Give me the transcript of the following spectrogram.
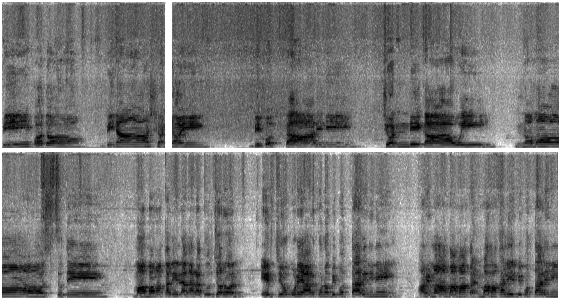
বিপদ বিনাশনয়। বিপত্তারিণী চণ্ডিকা ওই নমস্তুতে। মা বামা কালীর রাঙা রাতুল চরণ, এর চেয়ে ওপরে আর কোনো বিপত্তারিণী নেই। আমি মা বামা বামা কালীর বিপত্তারিণী।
